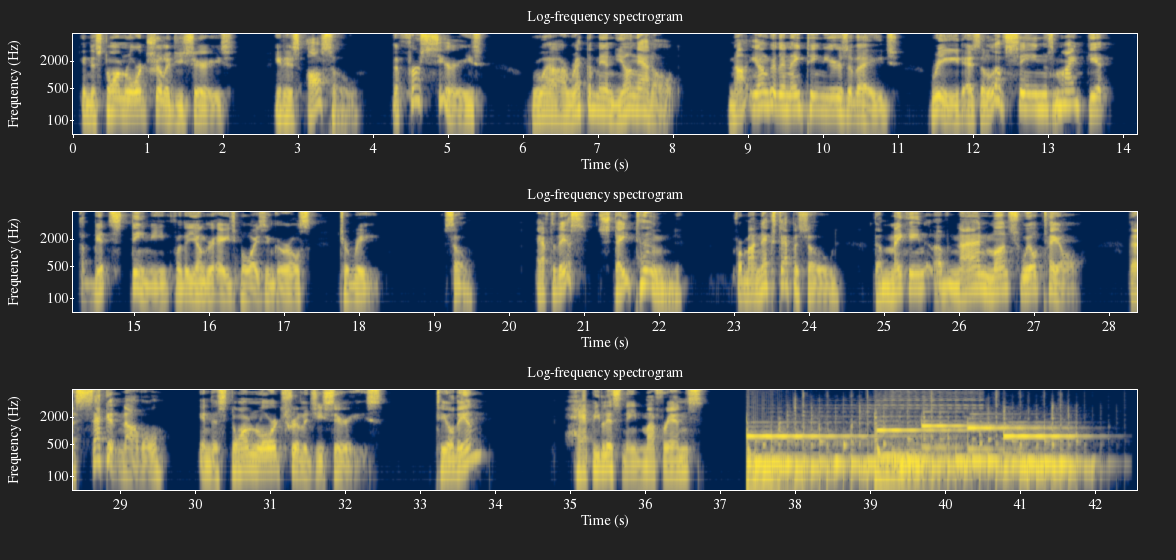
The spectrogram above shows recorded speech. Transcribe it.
in the Storm Lord Trilogy series. It is also the first series where I recommend young adult, not younger than 18 years of age, read as the love scenes might get a bit steamy for the younger age boys and girls to read. So, after this, stay tuned for my next episode, The Making of Nine Months Will Tell, the second novel in the Storm Lord Trilogy series. Till then, happy listening, my friends.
